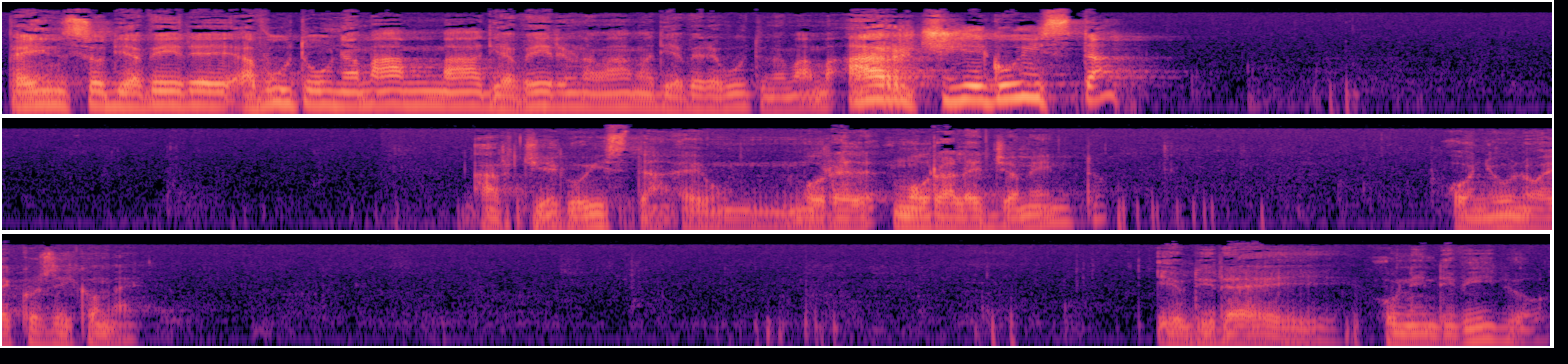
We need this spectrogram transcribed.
Penso di avere avuto una mamma, di avere una mamma, di aver avuto una mamma arci egoista. Arci egoista è un moraleggiamento. Ognuno è così com'è. io direi un individuo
